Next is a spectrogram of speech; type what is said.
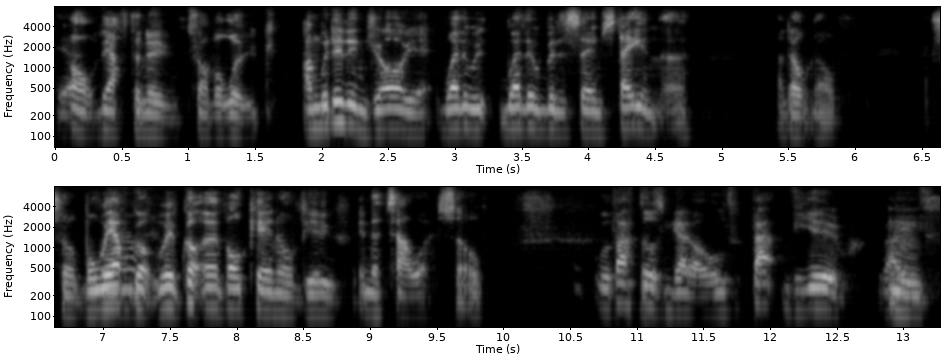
Yeah. oh, the afternoon to have a look, and we did enjoy it. Whether we, whether we're the same staying there, I don't know. So, but we have got we've got a volcano view in the tower. So, Well, that doesn't get old. That view, right? Mm.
